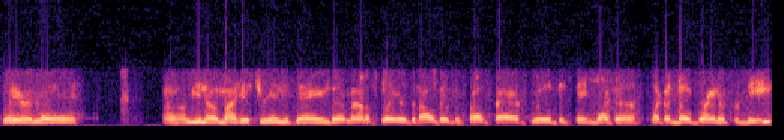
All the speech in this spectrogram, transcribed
player led, um, you know, my history in the game, the amount of players that I was able to cross paths with, it seemed like a like a no brainer for me.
